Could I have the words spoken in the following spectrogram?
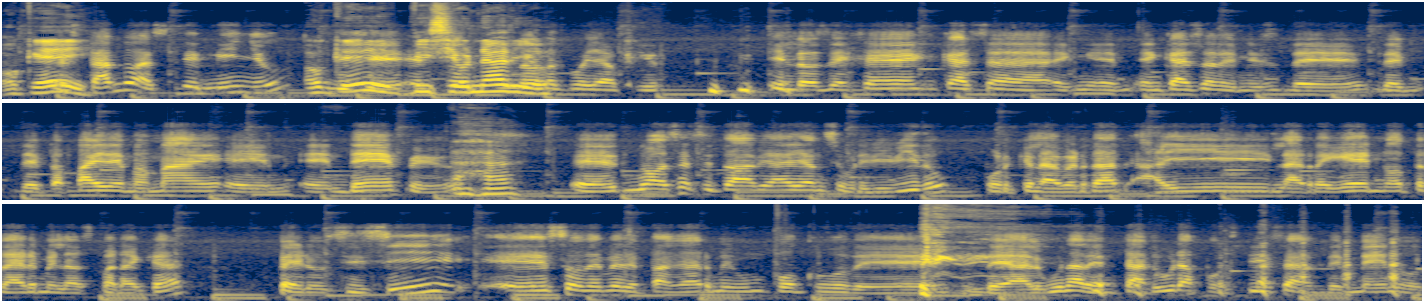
Ok. Estando a este niño, Ok, dije, "Estos visionario. No los voy a abrir. Y los dejé en casa, en, en- casa de, mis, de, de- de papá y de mamá en, en DF. güey. Ajá. Eh, no sé si todavía hayan sobrevivido, porque la verdad ahí la regué no traérmelas para acá. Pero si sí, eso debe de pagarme un poco de, de alguna dentadura postiza de menos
